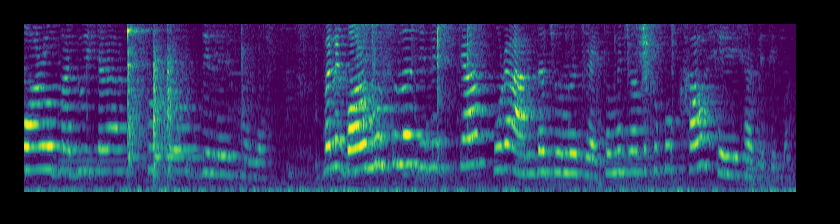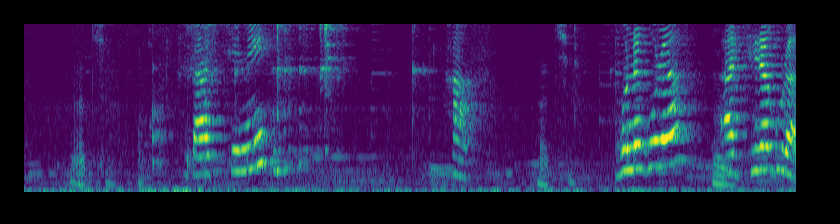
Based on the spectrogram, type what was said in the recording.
বড় বা দুইটা ছোট দিলেই হলো। মানে গরম মশলা জিনিসটা পুরো আন্দাজ অনুযায়ী তুমি যতটুকু খাও সেই হিসাবে দিবা। আচ্ছা। দারচিনি হাফ। আচ্ছা। ধনে গুঁড়া আর জিরা গুঁড়া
